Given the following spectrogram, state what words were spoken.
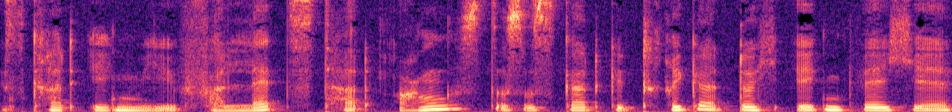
ist gerade irgendwie verletzt, hat Angst. Das ist gerade getriggert durch irgendwelche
